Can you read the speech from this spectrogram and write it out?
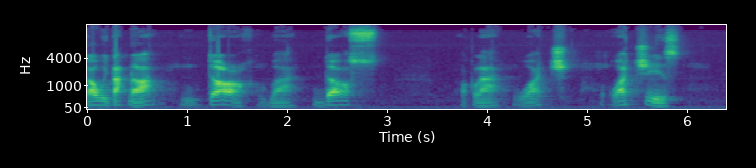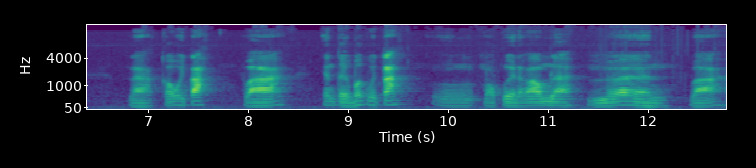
có quy tắc đó dog và dogs hoặc là watch. Watches là có quy tắc và danh từ bất quy tắc ừ, một người đàn ông là man và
